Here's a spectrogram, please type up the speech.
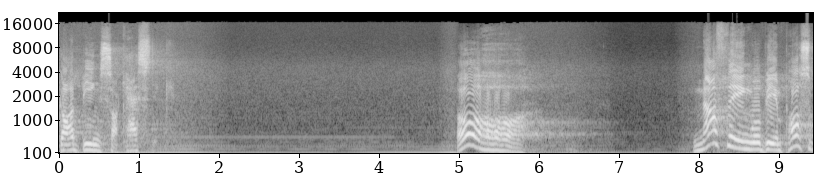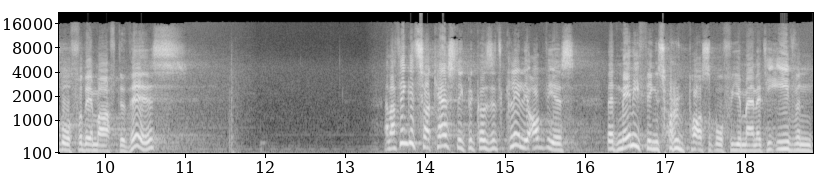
God being sarcastic. Oh, nothing will be impossible for them after this. And I think it's sarcastic because it's clearly obvious that many things are impossible for humanity, even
